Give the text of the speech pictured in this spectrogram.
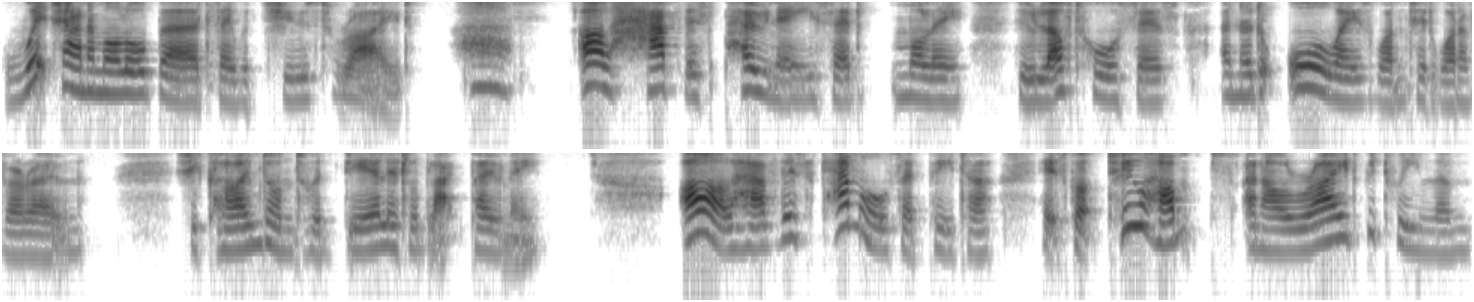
which animal or bird they would choose to ride. I'll have this pony, said Molly, who loved horses and had always wanted one of her own. She climbed onto a dear little black pony. I'll have this camel, said Peter. It's got two humps, and I'll ride between them.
